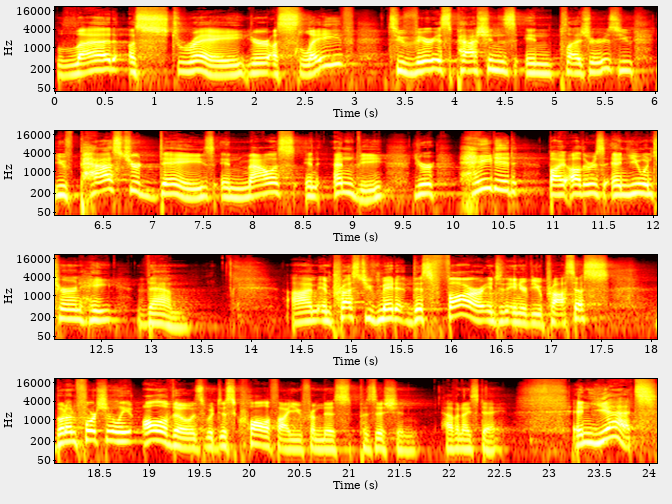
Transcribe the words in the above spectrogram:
led astray. You're a slave to various passions and pleasures. You, you've passed your days in malice and envy. You're hated by others, and you in turn hate them. I'm impressed you've made it this far into the interview process. But unfortunately, all of those would disqualify you from this position. Have a nice day. And yet,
